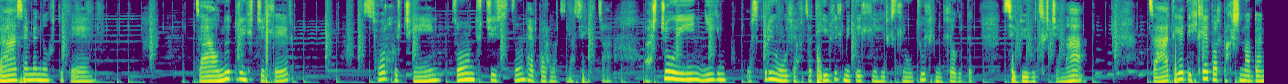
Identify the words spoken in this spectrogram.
За сайн байна уу хүмүүстээ. За өнөөдрийн хичээлээр сурах хүчгийн 149 150 дугаар хуудаснаас эхэлж байгаа. Орчин үеийн нийгэм улс төрийн үйл явцад хэвлэл мэдээллийн хэрэгслийн үзүүлэх нөлөө гэдэг сэдвийг үзэж байна. За тэгээд эхлээд бол багш нь одоо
